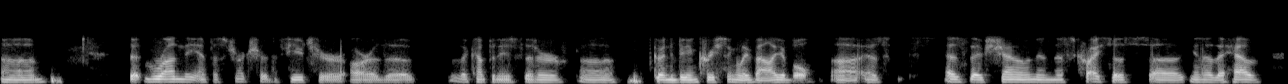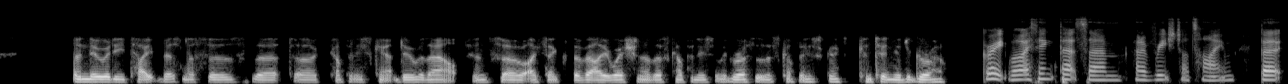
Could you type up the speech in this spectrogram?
um, that run the infrastructure of the future are the the companies that are uh, going to be increasingly valuable uh, as as they've shown in this crisis. Uh, you know, they have annuity type businesses that uh, companies can't do without, and so I think the valuation of those companies and the growth of those companies is going to continue to grow. Great. Well, I think that's um, kind of reached our time. But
